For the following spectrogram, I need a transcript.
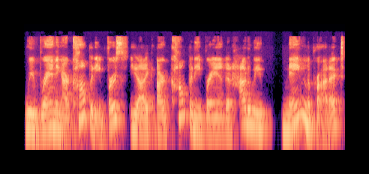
We're branding our company first, you know, like our company brand, and how do we name the product,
